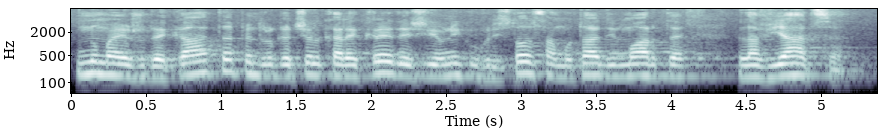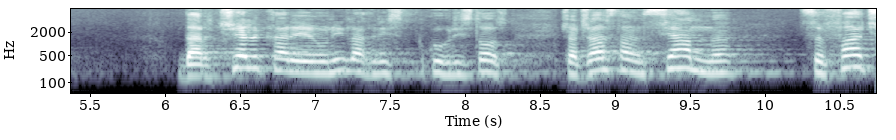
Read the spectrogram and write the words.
nu mai e judecată, pentru că cel care crede și e unit cu Hristos s-a mutat din moarte la viață. Dar cel care e unit la Christ, cu Hristos, și aceasta înseamnă să faci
